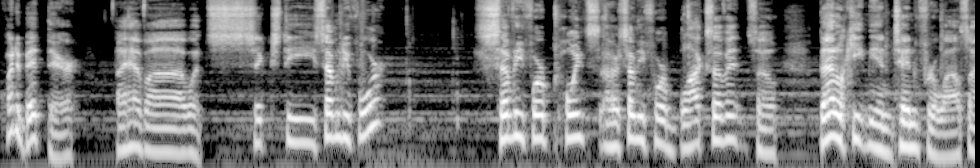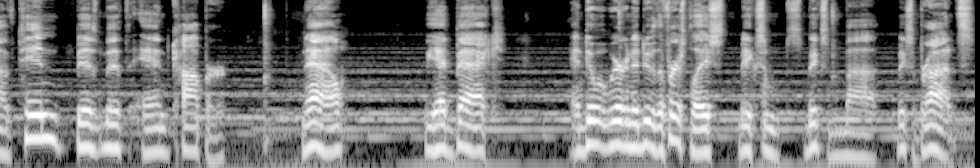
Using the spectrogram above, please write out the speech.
Quite a bit there. I have, uh, what, 60, 74? 74 points, or 74 blocks of it. So that'll keep me in tin for a while. So I have tin, bismuth, and copper. Now, we head back and do what we were going to do in the first place, make some, make some, uh, make some bronze.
